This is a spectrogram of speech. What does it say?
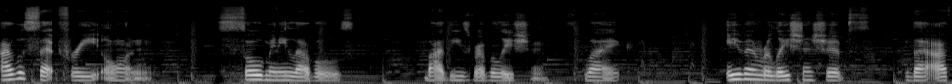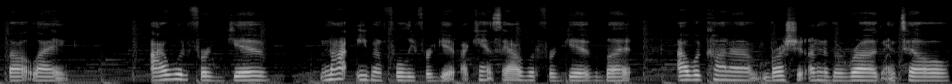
I was set free on so many levels by these revelations. Like, even relationships that I felt like I would forgive, not even fully forgive. I can't say I would forgive, but I would kind of brush it under the rug until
